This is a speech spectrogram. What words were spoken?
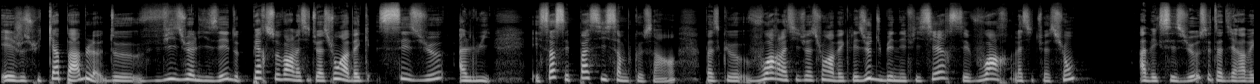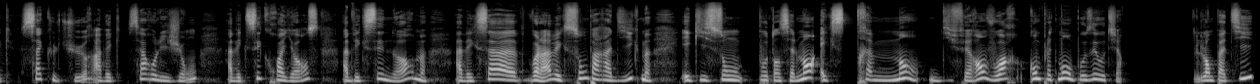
et je suis capable de visualiser, de percevoir la situation avec ses yeux à lui. Et ça, c'est pas si simple que ça, hein, parce que voir la situation avec les yeux du bénéficiaire, c'est voir la situation avec ses yeux, c'est-à-dire avec sa culture, avec sa religion, avec ses croyances, avec ses normes, avec sa voilà, avec son paradigme et qui sont potentiellement extrêmement différents voire complètement opposés au tien. L'empathie,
